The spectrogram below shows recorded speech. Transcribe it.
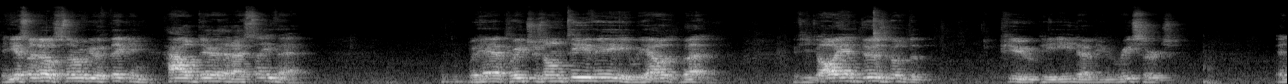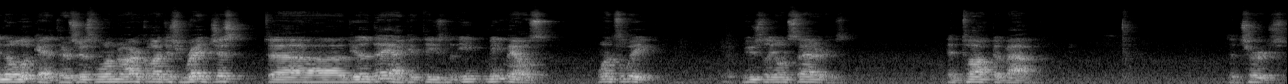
And yes, I know some of you are thinking, how dare that I say that? We have preachers on TV, we have, but if you all you have to do is go to the Pew, P-E-W, research, and they'll look at it. There's just one article I just read just uh, the other day. I get these e- emails once a week, usually on Saturdays, and talked about the church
